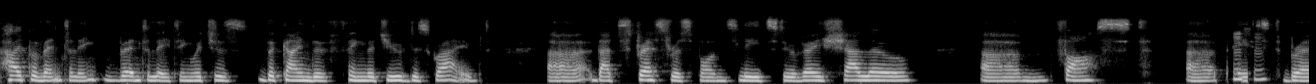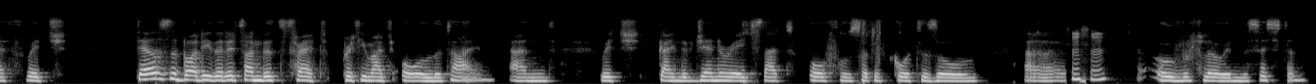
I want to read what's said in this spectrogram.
hyperventilating ventilating which is the kind of thing that you've described uh, that stress response leads to a very shallow, um, fast uh, paced mm-hmm. breath, which tells the body that it's under threat pretty much all the time, and which kind of generates that awful sort of cortisol uh, mm-hmm. overflow in the system.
